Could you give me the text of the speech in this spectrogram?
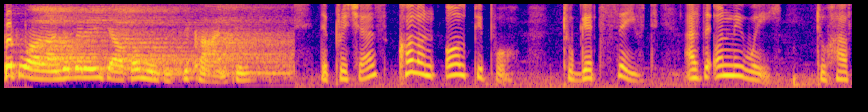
Totwala njogere nti ak'omuntu sika nti The preachers call on all people to get saved as the only way to have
